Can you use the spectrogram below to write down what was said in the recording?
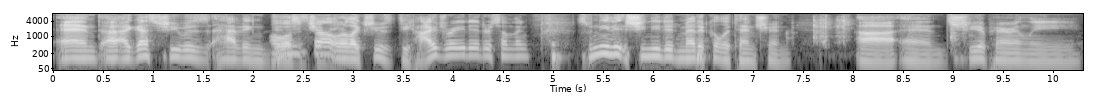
And uh, I guess she was having Oh, dizzy spell, or like she was dehydrated or something. So needed she needed medical attention, uh, and she apparently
